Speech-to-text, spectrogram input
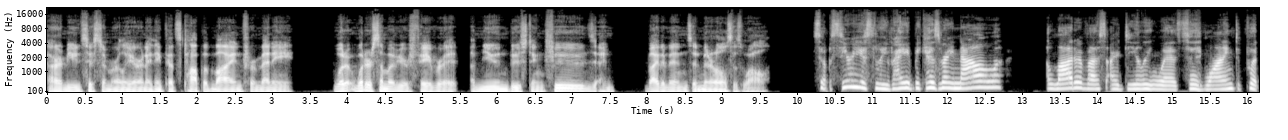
our immune system earlier, and I think that's top of mind for many. What what are some of your favorite immune boosting foods and vitamins and minerals as well? So seriously, right? Because right now a lot of us are dealing with wanting to put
